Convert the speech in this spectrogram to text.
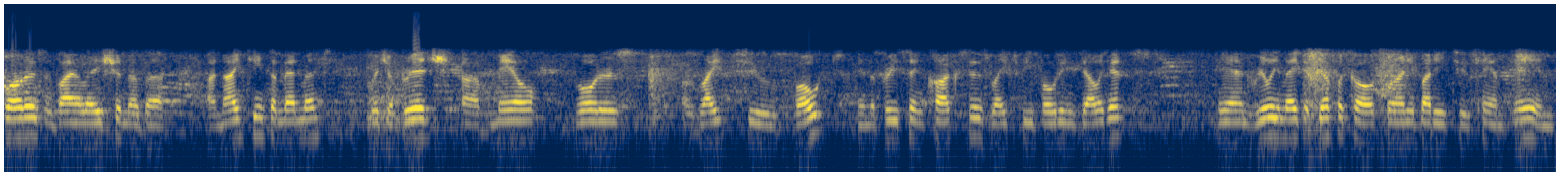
quotas in violation of the 19th Amendment, which abridge uh, male voters' right to vote in the precinct caucuses, right to be voting delegates and really make it difficult for anybody to campaign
